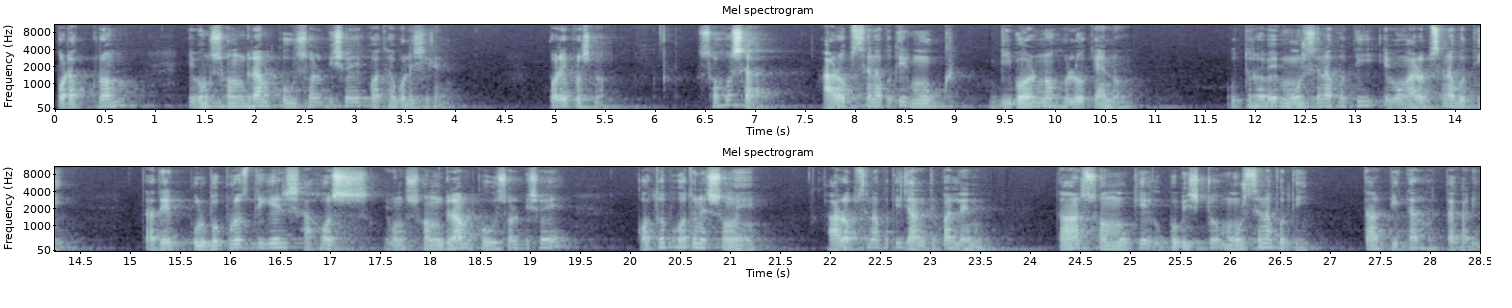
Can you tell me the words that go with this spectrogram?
পরাক্রম এবং সংগ্রাম কৌশল বিষয়ে কথা বলেছিলেন। পরের প্রশ্ন, সহসা আরব সেনাপতির মুখ বিবর্ণ হলো কেন? উত্তর হবে, মোর সেনাপতি এবং আরব সেনাপতি তাদের পূর্বপুরুষদিগের সাহস এবং সংগ্রাম কৌশল বিষয়ে কথোপকথনের সময়ে আরব সেনাপতি জানতে পারলেন তাঁর সম্মুখে উপবিষ্ট মোর সেনাপতি, তার পিতার হত্যাকারী।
